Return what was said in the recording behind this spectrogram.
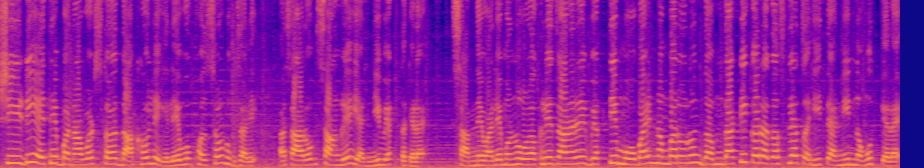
शिर्डी येथे बनावट स्थळ दाखवले गेले व फसवणूक झाली असा आरोप सांगळे यांनी व्यक्त केलाय. सामनेवाले म्हणून ओळखले जाणारे व्यक्ती मोबाईल नंबरवरून दमदाटी करत असल्याचंही त्यांनी नमूद केलंय.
